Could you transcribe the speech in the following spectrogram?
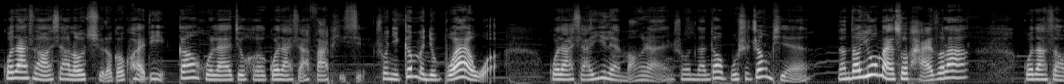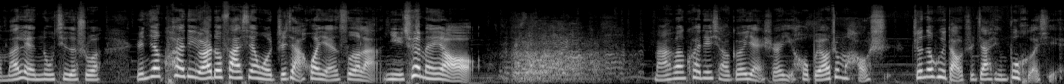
郭大嫂下楼取了个快递，刚回来就和郭大侠发脾气，说你根本就不爱我。郭大侠一脸茫然，说难道不是正品？难道又买错牌子啦？郭大嫂满脸怒气的说，人家快递员都发现我指甲换颜色了，你却没有。麻烦快递小哥眼神以后不要这么好使，真的会导致家庭不和谐。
